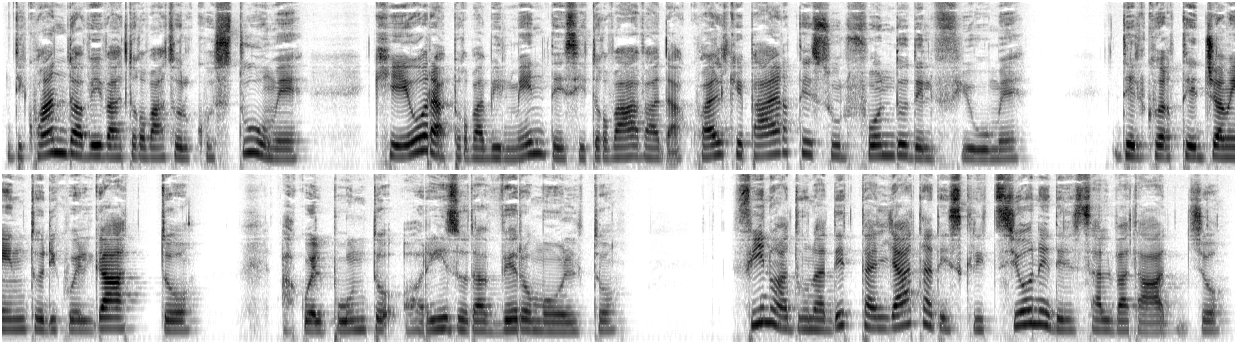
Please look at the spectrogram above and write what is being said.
di quando aveva trovato il costume, che ora probabilmente si trovava da qualche parte sul fondo del fiume, del corteggiamento di quel gatto. A quel punto ho riso davvero molto, fino ad una dettagliata descrizione del salvataggio.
